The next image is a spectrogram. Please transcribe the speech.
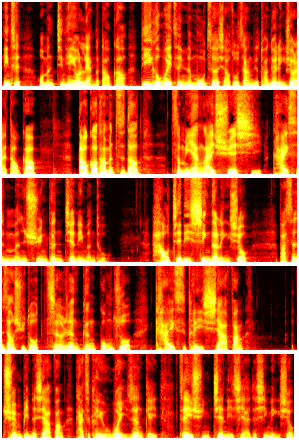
因此，我们今天有两个祷告。第一个，为着你的牧者、小组长、你的团队领袖来祷告，祷告他们知道怎么样来学习、开始门训跟建立门徒，好建立新的领袖，把身上许多责任跟工作开始可以下放，权柄的下放，开始可以委任给这一群建立起来的新领袖，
